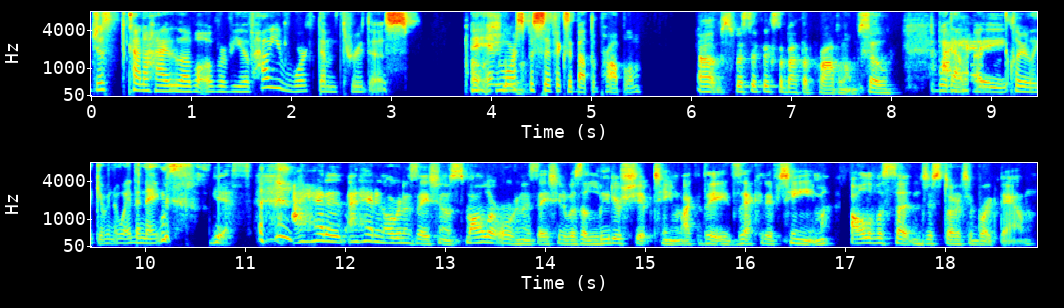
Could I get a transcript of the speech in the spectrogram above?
just kind of high level overview of how you've worked them through this oh, and, sure. more specifics about the problem. Uh, specifics about the problem. So, without a, clearly giving away the names. yes, I had a I had an organization, a smaller organization. It was a leadership team, like the executive team. All of a sudden, just started to break down.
